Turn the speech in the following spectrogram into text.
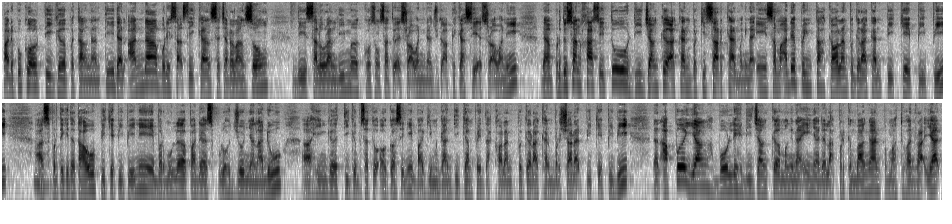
pada pukul 3 petang nanti dan anda boleh saksikan secara langsung di saluran 501 Astro Awani dan juga aplikasi Astro Awani. Dan pertusan khas itu dijangka akan berkisarkan mengenai sama ada perintah kawalan pergerakan PKPP hmm. uh, seperti kita tahu PKPP ini bermula pada 10 Jun yang lalu uh, hingga 31 Ogos ini bagi menggantikan perintah kawalan pergerakan bersyarat PKPB dan apa yang boleh dijangka mengenainya adalah perkembangan pematuhan rakyat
